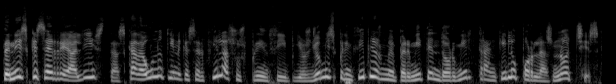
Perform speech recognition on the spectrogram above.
tenéis que ser realistas. Cada uno tiene que ser fiel a sus principios. Yo mis principios me permiten dormir tranquilo por las noches.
